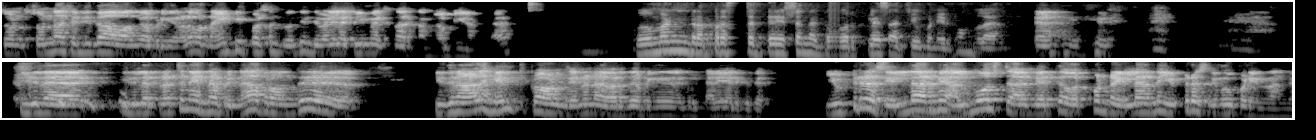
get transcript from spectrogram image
சொன்- சொன்னா செஞ்சுதான் ஆவாங்க அப்படிங்கறனால ஒரு நைன்டி பர்சன்ட் வந்து இந்த வேலையில ஃபீமேல்ஸ் தான் இருக்காங்க அப்படிங்கிறாங்க. Woman representation at workplace achieve பண்ணிருக்கோம்ல. இதுல இதுல பிரச்சனை என்ன அப்படின்னா அப்புறம் வந்து இதனால ஹெல்த் ப்ராப்ளம்ஸ் என்னென்ன வருது அப்படிங்கிறது நிறைய இருக்குது. யுட்ரஸ் எல்லாருமே ஆல்மோஸ்ட் அங்க இருக்க ஒர்க் பண்ற எல்லாருமே யுட்ரஸ் ரிமூவ் பண்ணிடுறாங்க.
